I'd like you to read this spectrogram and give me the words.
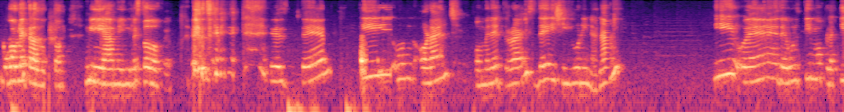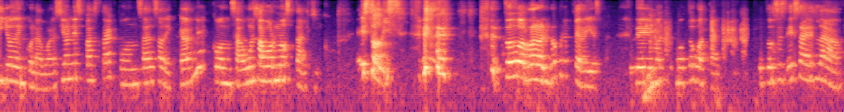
Doble traductor, ni a mi inglés todo feo. Este, y un orange omelette rice de Ishiguri Nanami. Y eh, de último platillo de en colaboración es pasta con salsa de carne con un sabor nostálgico. Eso dice. Todo raro el nombre, pero ahí está. De Matsumoto Wakana. Entonces, esa es la,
